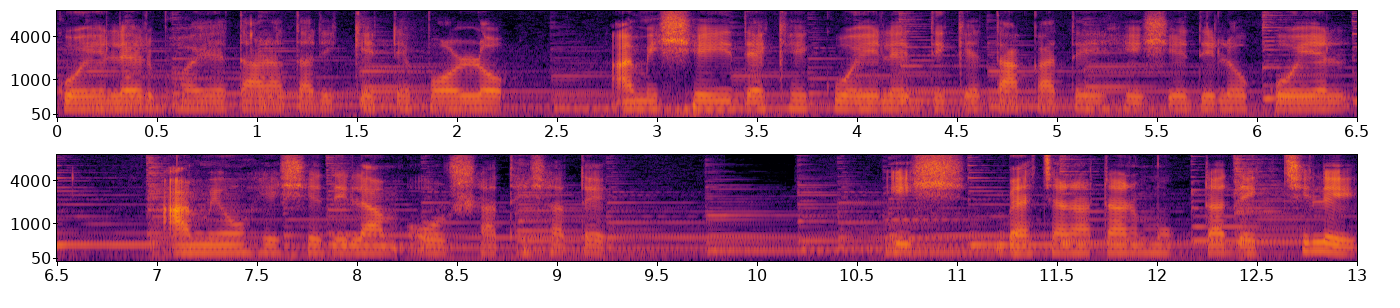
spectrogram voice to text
কোয়েলের ভয়ে তাড়াতাড়ি কেটে পড়ল। আমি সেই দেখে কোয়েলের দিকে তাকাতে হেসে দিল কোয়েল। আমিও হেসে দিলাম ওর সাথে সাথে। ইস, বেচারাটার মুখটা দেখছিলে?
